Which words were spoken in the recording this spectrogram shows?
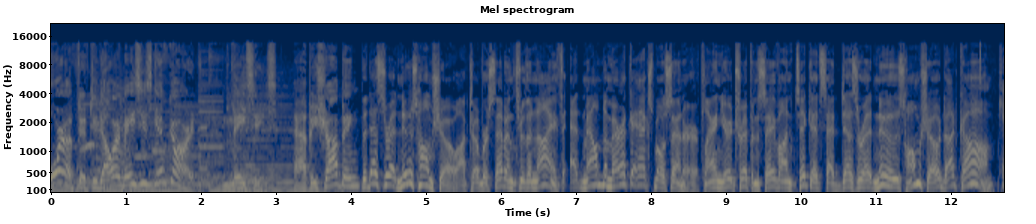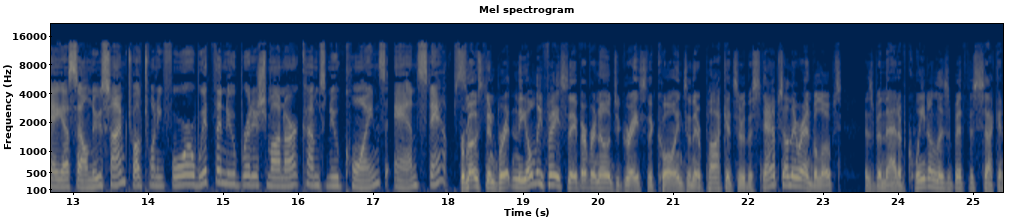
or a $50 Macey's gift card. Macey's. Happy shopping. The Deseret News Home Show, October 7th through the 9th at Mountain America Expo Center. Plan your trip and save on tickets at DeseretNewsHomeshow.com. KSL News Time, 1224. With the new British monarch comes new coins and stamps. For most in Britain, the only face they've ever known to grace the coins in their pockets or the stamps on their envelopes has been that of Queen Elizabeth II.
